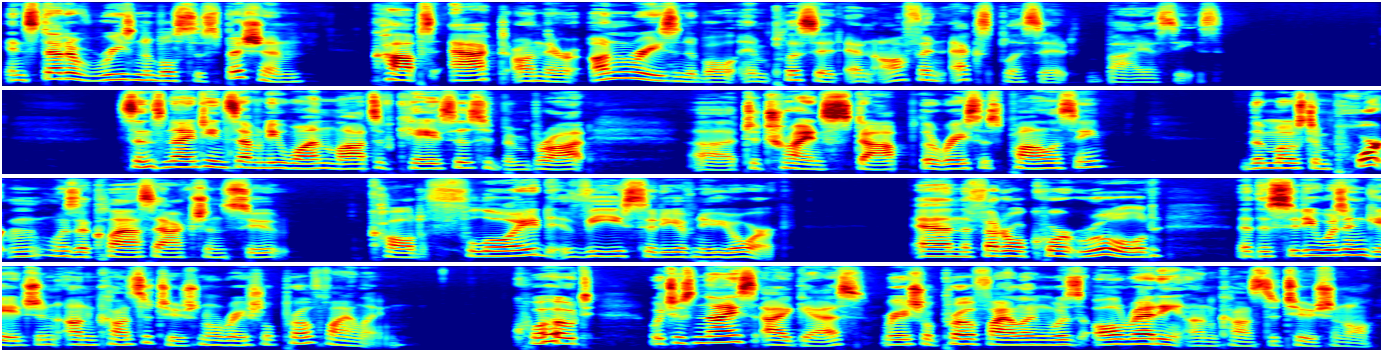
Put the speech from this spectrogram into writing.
Instead of reasonable suspicion, cops act on their unreasonable, implicit, and often explicit biases. Since 1971, lots of cases have been brought uh, to try and stop the racist policy. The most important was a class action suit called Floyd v. City of New York, and the federal court ruled that the city was engaged in unconstitutional racial profiling. Quote, which is nice, I guess. Racial profiling was already unconstitutional.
